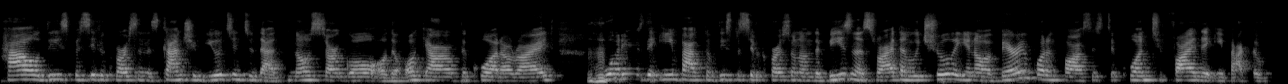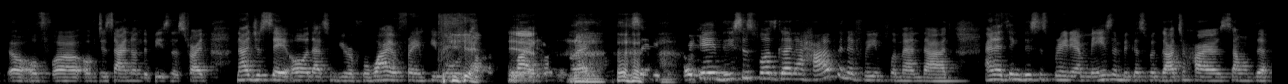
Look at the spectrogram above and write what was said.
How this specific person is contributing to that north star goal or the okr of the quarter right? Mm-hmm. what is the impact of this specific person on the business right? And we truly you know a very important for us is to quantify the impact of of, uh, of design on the business right? Not just say oh that's a beautiful wireframe people yeah, like yeah. right? Say, okay this is what's going to happen if we implement that. And i think this is pretty amazing because we got to hire some of the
